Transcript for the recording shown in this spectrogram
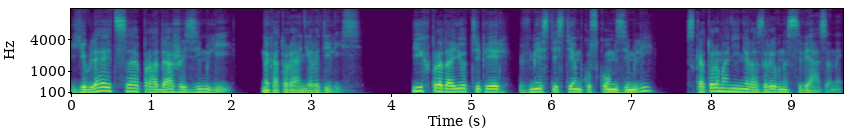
является продажа земли, на которой они родились. Их продают теперь вместе с тем куском земли, с которым они неразрывно связаны.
